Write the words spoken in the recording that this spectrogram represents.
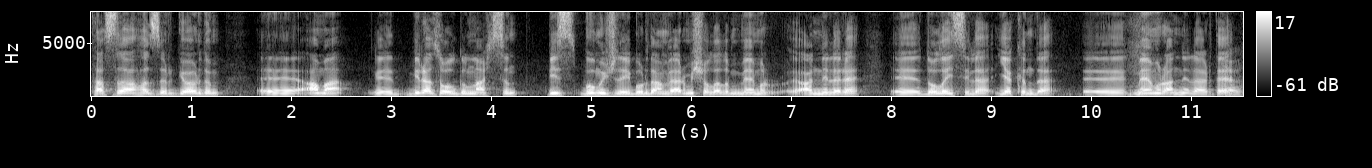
Taslağı hazır gördüm e, ama e, biraz olgunlaşsın. Biz bu müjdeyi buradan vermiş olalım memur annelere. E, dolayısıyla yakında e, memur annelerde, Evet.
